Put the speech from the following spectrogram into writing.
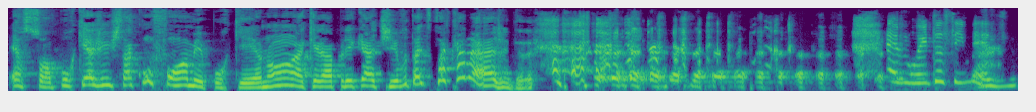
é só porque a gente está com fome, porque não, aquele aplicativo tá de sacanagem, entendeu? É muito assim mesmo.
